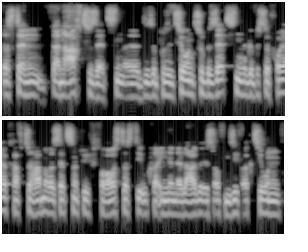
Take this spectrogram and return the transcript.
das dann danach zu setzen, äh, diese Position zu besetzen, eine gewisse Feuerkraft zu haben. Aber es setzt natürlich voraus, dass die Ukraine in der Lage ist, Offensivaktionen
